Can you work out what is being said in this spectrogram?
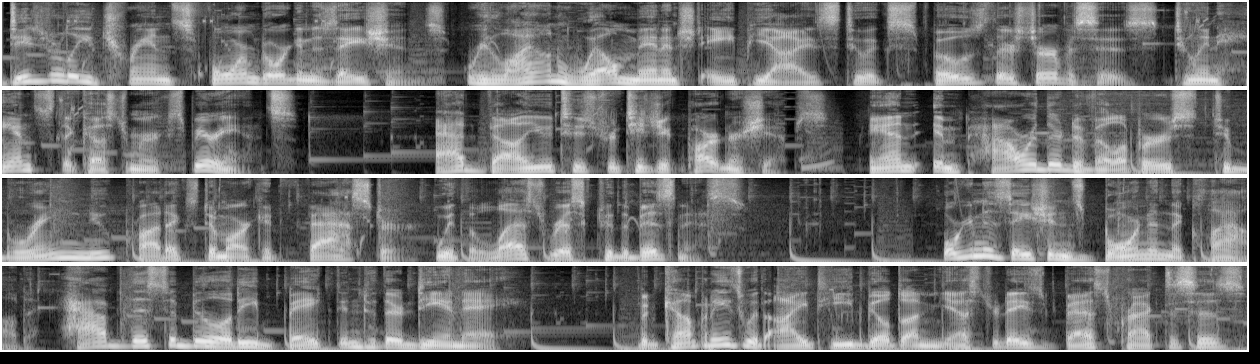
Digitally transformed organizations rely on well-managed APIs to expose their services to enhance the customer experience, add value to strategic partnerships, and empower their developers to bring new products to market faster with less risk to the business. Organizations born in the cloud have this ability baked into their DNA. But companies with IT built on yesterday's best practices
